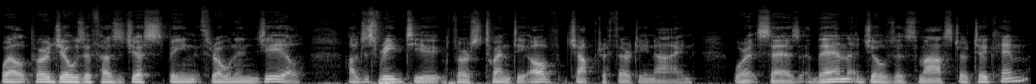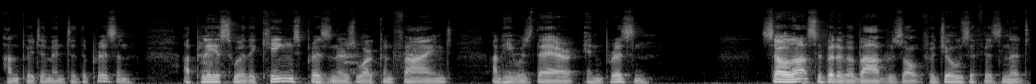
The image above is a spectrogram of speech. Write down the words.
well, poor Joseph has just been thrown in jail. I'll just read to you verse 20 of chapter 39, where it says, Then Joseph's master took him and put him into the prison, a place where the king's prisoners were confined and he was there in prison. So that's a bit of a bad result for Joseph, isn't it?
